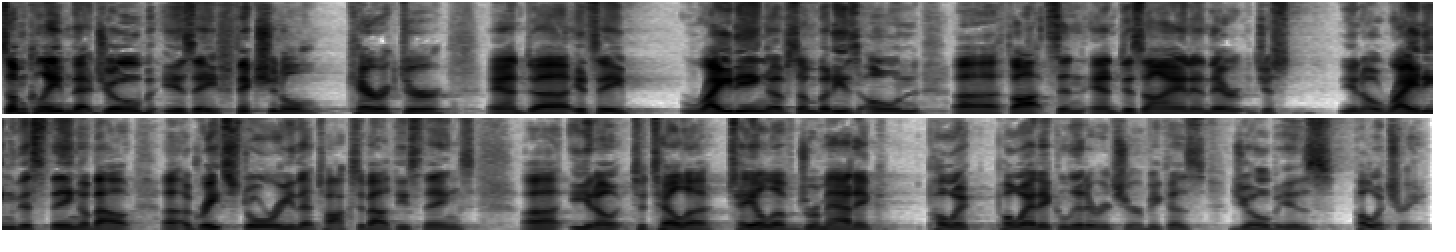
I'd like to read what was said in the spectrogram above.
Some claim that Job is a fictional character and uh, it's a writing of somebody's own uh, thoughts and, and design, and they're just you know writing this thing about uh, a great story that talks about these things. Uh, you know, to tell a tale of dramatic poet, poetic literature because Job is poetry.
